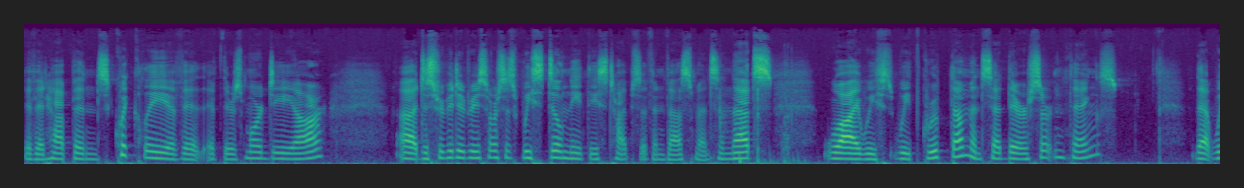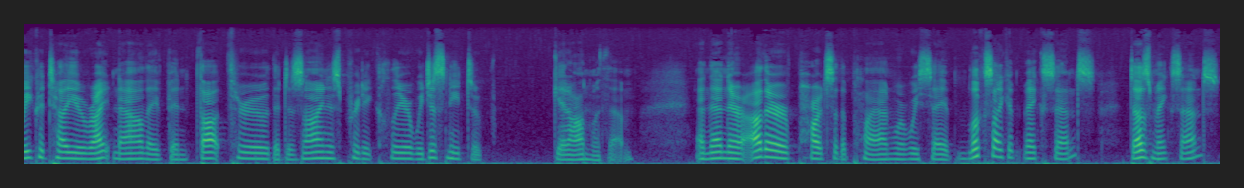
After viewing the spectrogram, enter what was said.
if it happens quickly, if, it, if there's more DER, uh, distributed resources, we still need these types of investments. And that's why we've, we've grouped them and said there are certain things that we could tell you right now they've been thought through, the design is pretty clear, we just need to get on with them. And then there are other parts of the plan where we say it looks like it makes sense, does make sense,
